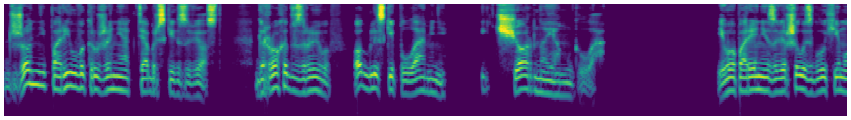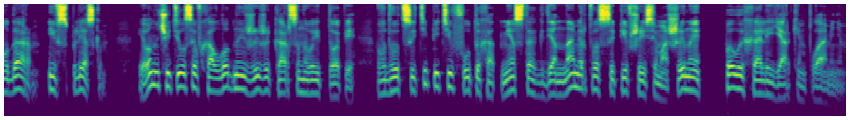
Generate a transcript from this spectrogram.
Джонни парил в окружении октябрьских звезд, грохот взрывов, отблески пламени и черная мгла. Его парение завершилось глухим ударом и всплеском, и он очутился в холодной жиже Карсоновой топи, в 25 футах от места, где намертво сцепившиеся машины полыхали ярким пламенем.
